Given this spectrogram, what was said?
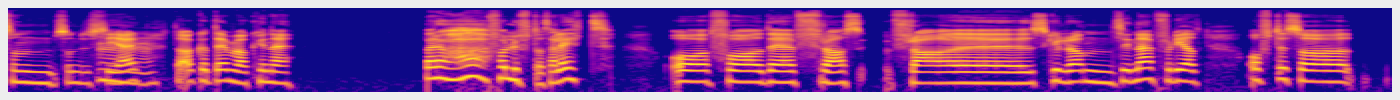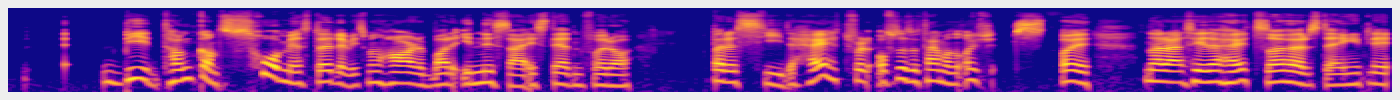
Som, som du sier. Det er akkurat det med å kunne bare å, få lufta seg litt. og få det fra, fra eh, skuldrene sine. Fordi at ofte så blir tankene så mye større hvis man har det bare inni seg istedenfor å bare si det høyt. For ofte så tenker man sånn oi, shit, oi, når jeg sier det høyt, så høres det egentlig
